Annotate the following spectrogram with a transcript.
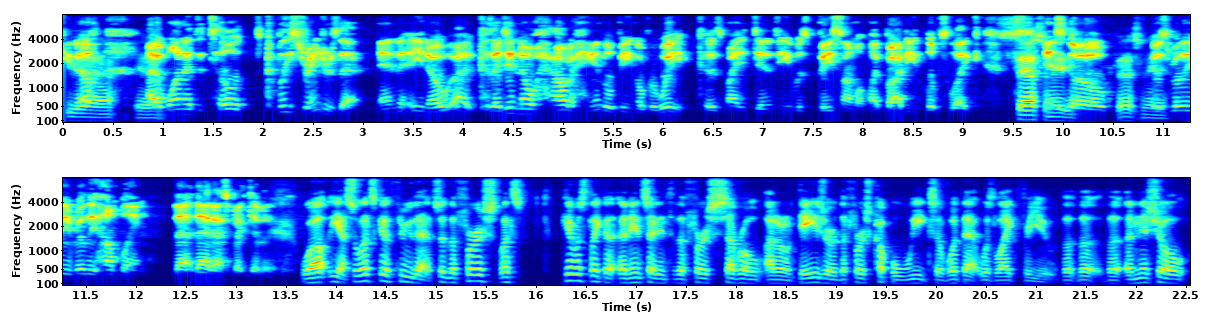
You know, yeah, yeah. I wanted to tell complete strangers that, and you know, because uh, I didn't know how to handle being overweight because my identity was based on what my body looked like. Fascinating. And so Fascinating. It was really, really humbling that that aspect of it. Well, yeah. So let's go through that. So the first, let's give us like a, an insight into the first several, I don't know, days or the first couple weeks of what that was like for you. The the the initial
